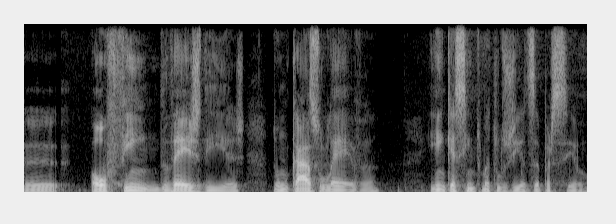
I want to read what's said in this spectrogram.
eh, ao fim de 10 dias, de um caso leve e em que a sintomatologia desapareceu,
